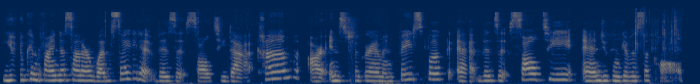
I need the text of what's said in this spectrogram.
you can find us on our website at visitsalty.com, our Instagram and Facebook at Visit Salty, and you can give us a call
